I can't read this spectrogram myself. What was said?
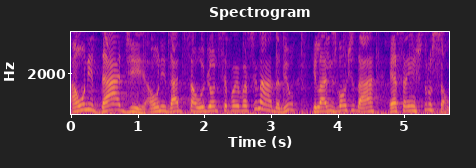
a unidade, a unidade de saúde onde você foi vacinada, viu? E lá eles vão te dar essa instrução.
